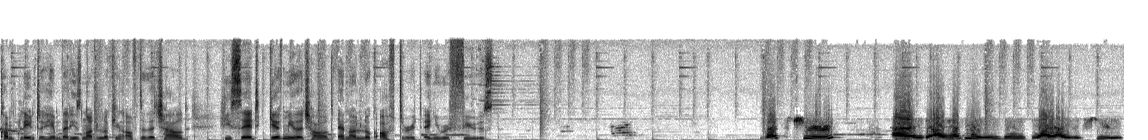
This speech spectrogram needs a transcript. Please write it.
complained to him that he's not looking after the child, he said, "Give me the child and I'll look after it," and you refused. That's true. And I have my reasons why I refuse.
